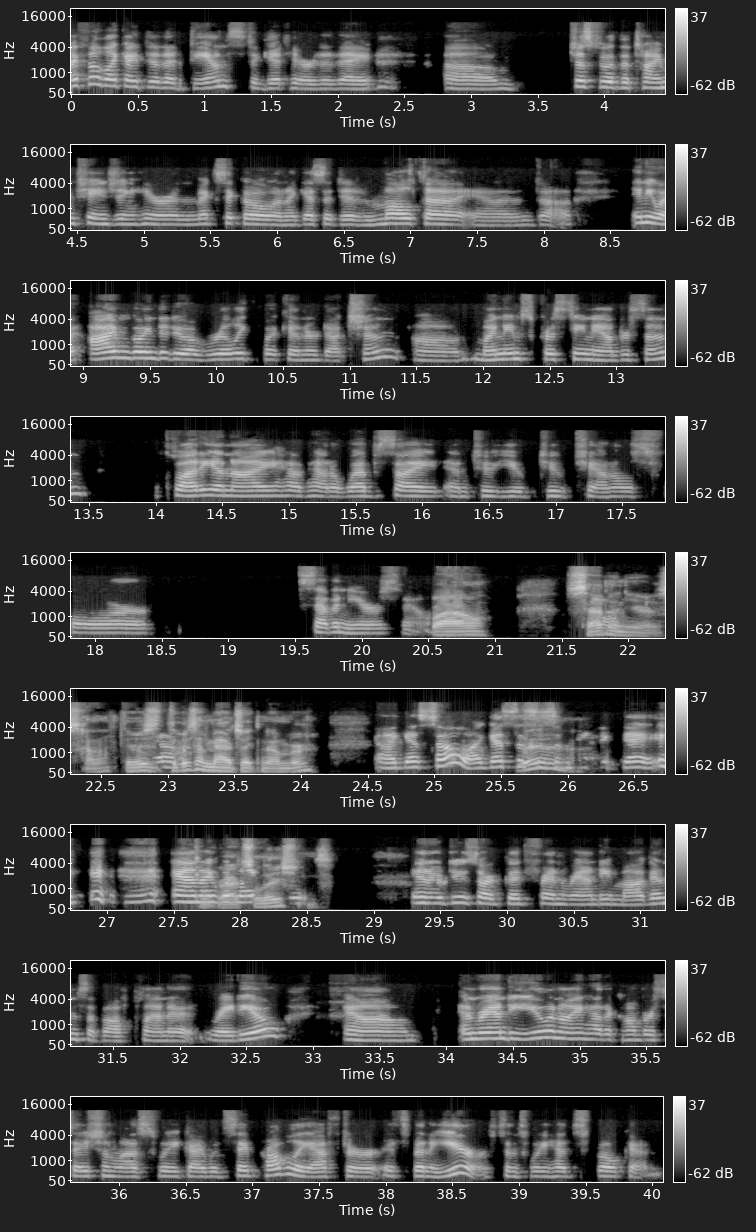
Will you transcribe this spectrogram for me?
I felt like I did a dance to get here today. Um, just with the time changing here in Mexico, and I guess it did in Malta. And uh, anyway, I'm going to do a really quick introduction. Uh, my name's Christine Anderson. Claudia and I have had a website and two YouTube channels for seven years now. Wow, seven yeah. years, huh? There's yeah. there's a magic number. I guess so. I guess this yeah. is a magic day. and I would like to introduce our good friend Randy Maugans of Off Planet Radio. Um, and Randy, you and I had a conversation last week. I would say probably after it's been a year since we had spoken.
